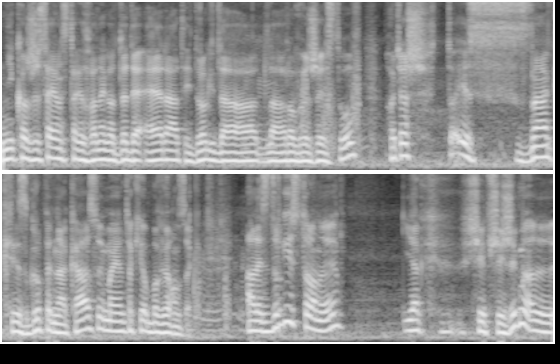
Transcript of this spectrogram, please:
nie korzystają z tak zwanego DDR-a, tej drogi dla, dla rowerzystów, chociaż to jest znak z grupy nakazu i mają taki obowiązek. Ale z drugiej strony, jak się przyjrzymy e,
